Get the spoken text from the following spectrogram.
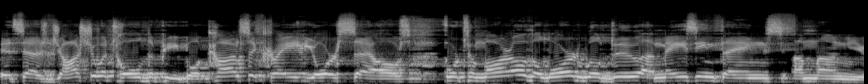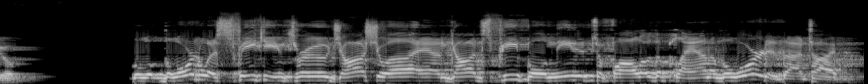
it says, Joshua told the people, Consecrate yourselves, for tomorrow the Lord will do amazing things among you. The Lord was speaking through Joshua, and God's people needed to follow the plan of the Lord at that time.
